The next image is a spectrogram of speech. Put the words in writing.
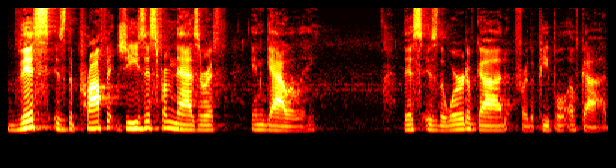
This is the prophet Jesus from Nazareth in Galilee. This is the word of God for the people of God.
